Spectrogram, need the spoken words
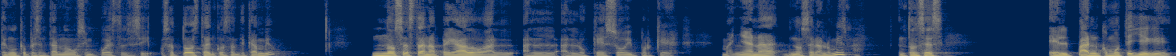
tengo que presentar nuevos impuestos, así. O sea, todo está en constante cambio. No seas tan apegado al, al, a lo que soy, porque mañana no será lo mismo. Entonces, el pan, como te llegue,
